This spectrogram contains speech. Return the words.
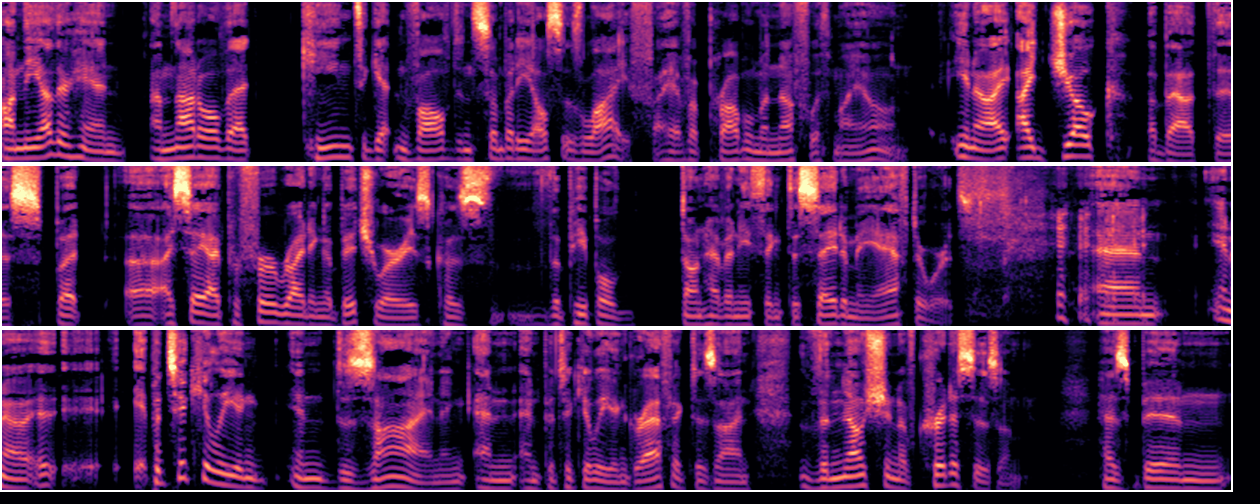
On the other hand, I'm not all that keen to get involved in somebody else's life. I have a problem enough with my own. You know, I, I joke about this, but uh, I say I prefer writing obituaries because the people don't have anything to say to me afterwards. and you know, it, it, particularly in, in design and, and, and particularly in graphic design, the notion of criticism has been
